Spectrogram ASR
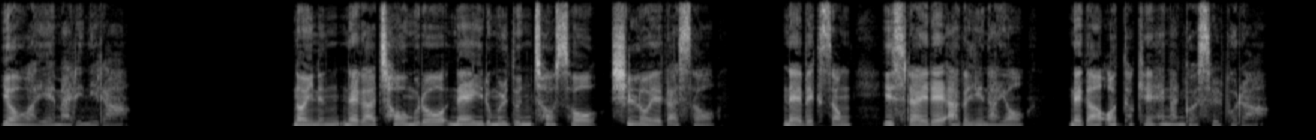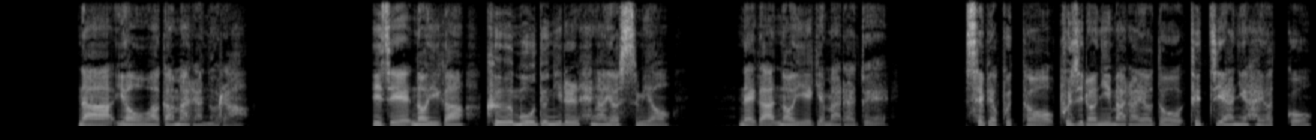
여호와의 말이니라. 너희는 내가 처음으로 내 이름을 둔 처소 실로에 가서 내 백성 이스라엘의 악을 인하여 내가 어떻게 행한 것을 보라. 나 여호와가 말하노라. 이제 너희가 그 모든 일을 행하였으며 내가 너희에게 말하되 새벽부터 부지런히 말하여도 듣지 아니하였고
